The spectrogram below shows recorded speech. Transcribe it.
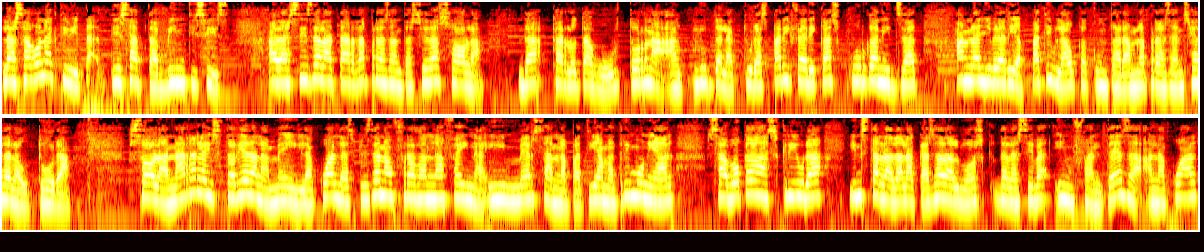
La segona activitat, dissabte 26, a les 6 de la tarda, presentació de Sola, de Carlota Gurt. Torna al Club de Lectures Perifèriques coorganitzat amb la llibreria Pati Blau que comptarà amb la presència de l'autora. Sola narra la història de la May, la qual, després de naufragar en la feina i immersa en l'apatia matrimonial, s'aboca a escriure instal·lada a la casa del bosc de la seva infantesa, en la qual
